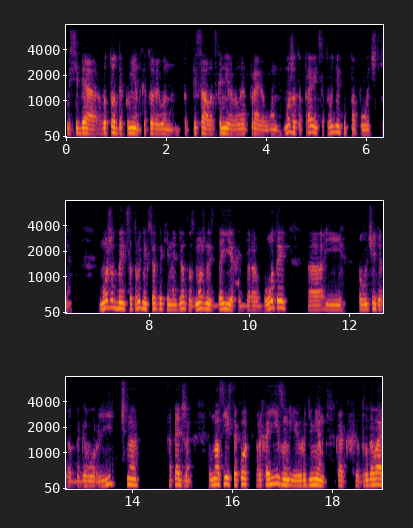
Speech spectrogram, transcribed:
у себя вот тот документ, который он подписал, отсканировал и отправил, он может отправить сотруднику по почте. Может быть, сотрудник все-таки найдет возможность доехать до работы э, и получить этот договор лично. Опять же, у нас есть такой архаизм и рудимент, как трудовая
